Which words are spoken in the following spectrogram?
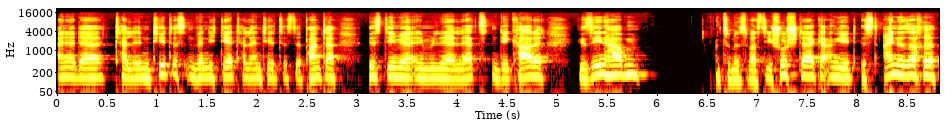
einer der talentiertesten, wenn nicht der talentierteste Panther ist, den wir in der letzten Dekade gesehen haben. Zumindest was die Schussstärke angeht, ist eine Sache.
